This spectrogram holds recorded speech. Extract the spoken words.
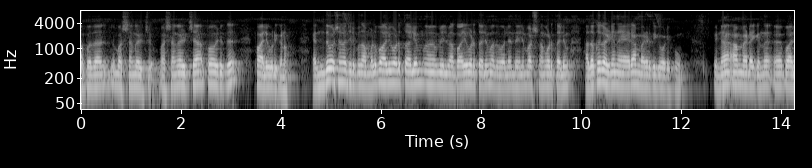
അപ്പോൾ ഇതാ ഭക്ഷണം കഴിച്ചു. ഭക്ഷണം കഴിച്ചാൽ അപ്പോൾ അവർക്ക് പാൽ കുടിക്കണം. എന്ത് ഭക്ഷണം കഴിച്ചാലും ഇപ്പോൾ നമ്മൾ പാൽ കൊടുത്താലും മിൽമ പാൽ കൊടുത്താലും അതുപോലെ എന്തെങ്കിലും ഭക്ഷണം കൊടുത്താലും അതൊക്കെ കഴിഞ്ഞാൽ നേരെ അമ്മയുടെ അടുത്തേക്ക് ഓടിപ്പോവും. പിന്നെ അമ്മയുടെ നിന്ന് പാൽ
